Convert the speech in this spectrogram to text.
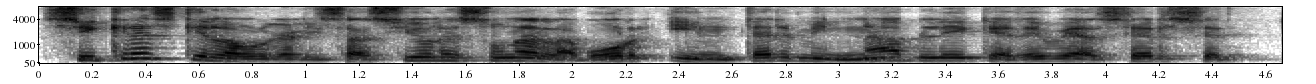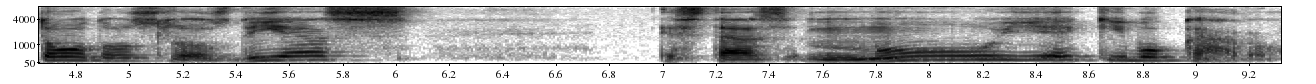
Si crees que la organización es una labor interminable que debe hacerse todos los días, estás muy equivocado.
